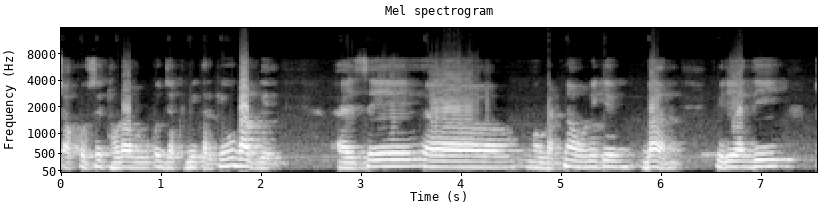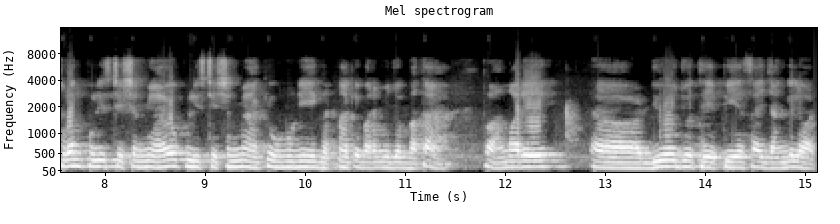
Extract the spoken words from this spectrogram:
चाकू से थोड़ा उनको जख्मी करके वो भाग गए। ऐसे घटना होने के बाद फिरियादी तुरंत पुलिस स्टेशन में आए और पुलिस स्टेशन में आके उन्होंने ये घटना के बारे में जब बताया तो हमारे डीओ जो थे, पीएसआई जांगिलवाड़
